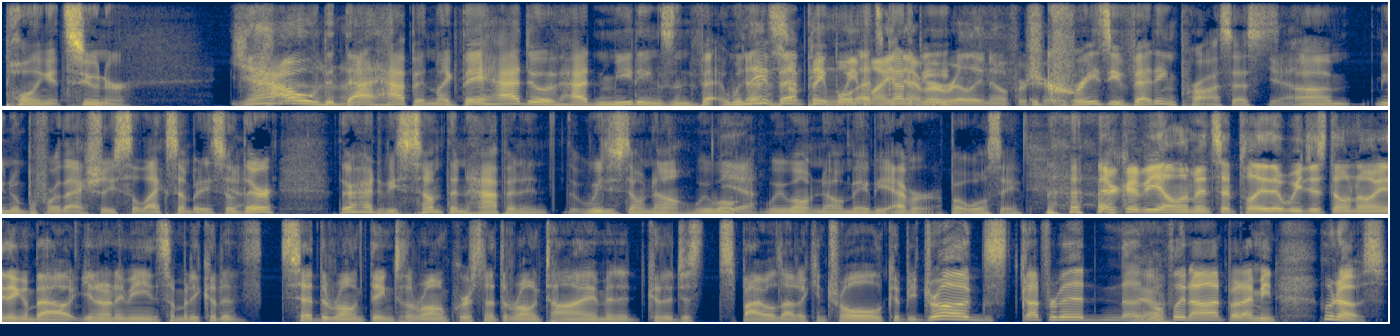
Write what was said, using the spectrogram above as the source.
pulling it sooner? Yeah, how did that happen? Like they had to have had meetings and vet, when That's they vet people. that's got to be really know for a sure. but- crazy vetting process. Yeah. Um, you know, before they actually select somebody. So Yeah. there there had to be something happening. We just don't know. We won't Yeah. we won't know maybe ever, but we'll see. there could be elements at play that we just don't know anything about. You know what I mean? Somebody could have said the wrong thing to the wrong person at the wrong time, and it could have just spiraled out of control. Could be drugs, God forbid. Yeah. Hopefully not, but I mean, who knows?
